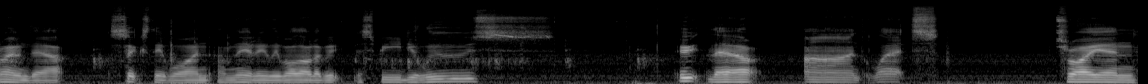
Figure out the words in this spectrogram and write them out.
round there. 61. I'm not really bothered about the speed you lose. Out there. And let's try and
